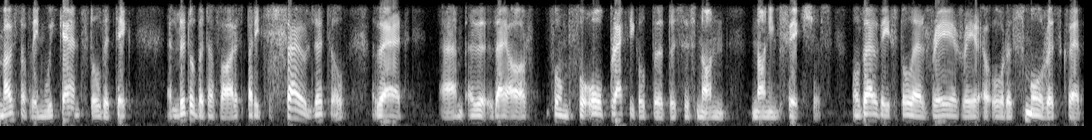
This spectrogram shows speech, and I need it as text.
most of them, we can still detect a little bit of virus, but it's so little that um, uh, they are, for, for all practical purposes, non non-infectious. Although there's still a rare, rare or a small risk that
